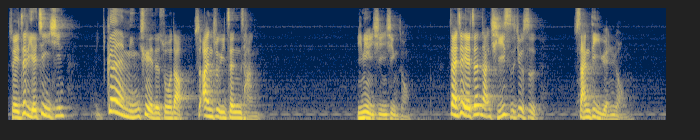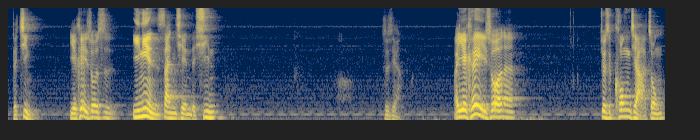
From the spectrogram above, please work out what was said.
所以这里的静心，更明确的说到是安住于真常一念心性中，在这里的真常其实就是三谛圆融的静，也可以说是一念三千的心，是这样。啊，也可以说呢，就是空假中。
